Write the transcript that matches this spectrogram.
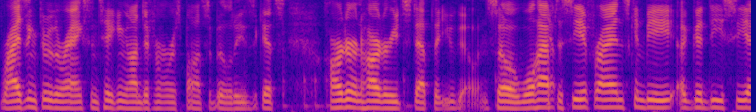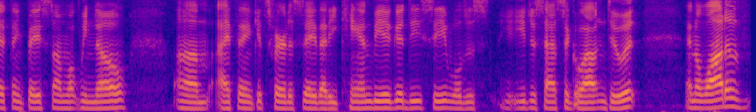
rising through the ranks and taking on different responsibilities, it gets harder and harder each step that you go. And so we'll have to see if Ryans can be a good DC. I think based on what we know, Um, I think it's fair to say that he can be a good DC. We'll just he just has to go out and do it. And a lot of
